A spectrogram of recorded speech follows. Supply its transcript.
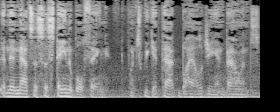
and then that's a sustainable thing once we get that biology in balance.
